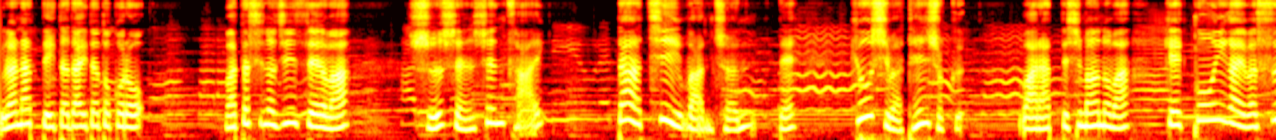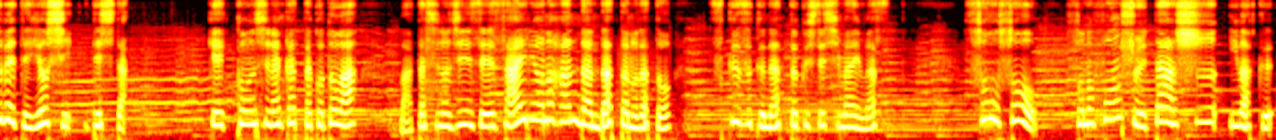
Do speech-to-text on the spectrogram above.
占っていただいたところ私の人生は十神生財大器晚成で教師は転職笑ってしまうのは結婚以外は全てよしでした。結婚しなかったことは私の人生最良の判断だったのだとつくづく納得してしまいます。そうそうそのフォンシュイ大師曰く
